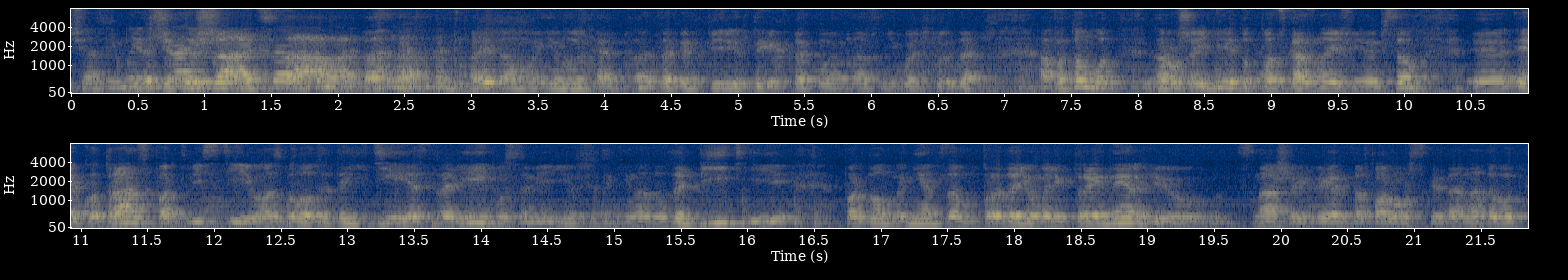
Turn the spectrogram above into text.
Сейчас И легче дышали, дышать да. стало, да. Поэтому мы немножко, это как передых такой у нас небольшой, да. А потом вот хорошая идея, тут подсказано, я еще не написал, э, экотранспорт вести. У нас была вот эта идея с троллейбусами, ее все-таки надо добить. И, пардон, мы немцам продаем электроэнергию с нашей ГЭС Запорожской, да, надо вот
